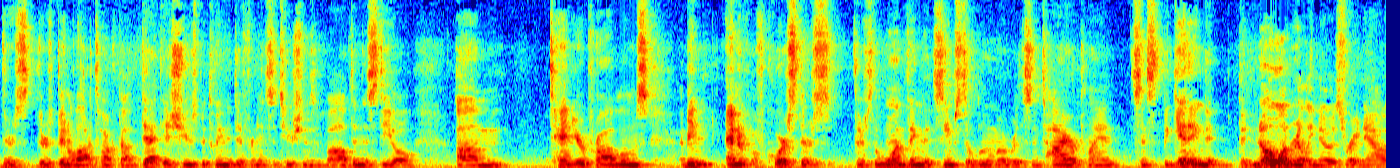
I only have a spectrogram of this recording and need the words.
There's there's been a lot of talk about debt issues between the different institutions involved in this deal, um, tenure problems. I mean, and of, course there's there's the one thing that seems to loom over this entire plan since the beginning that, that no one really knows right now,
